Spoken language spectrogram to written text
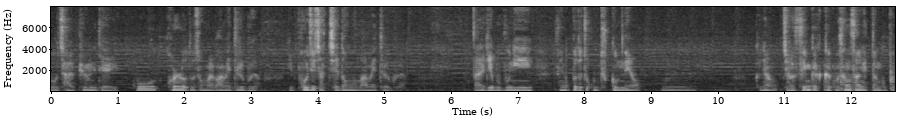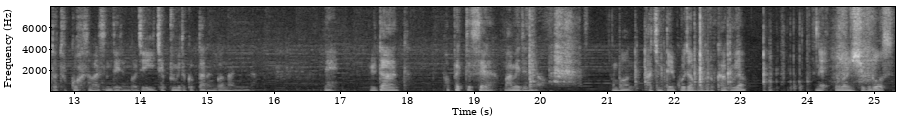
도 잘 표현이 되어 있고 컬러도 정말 마음에 들고요. 이 포즈 자체 너무 마음에 들고요. 날개 부분이 생각보다 조금 두껍네요. 음, 그냥 제가 생각하고 상상했던 것보다 두꺼워서 말씀드리는 거지 이 제품이 두껍다는 건 아닙니다. 네, 일단 퍼펙트 셀 마음에 드네요. 한번 받침대에 꽂아보도록 하고요. 네, 이런 식으로 스-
